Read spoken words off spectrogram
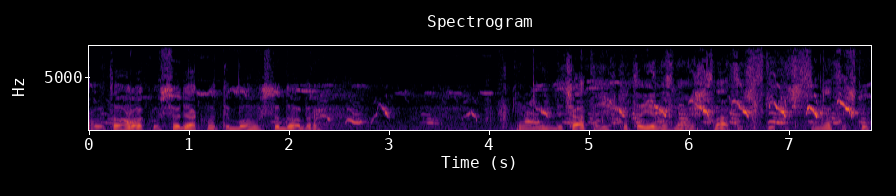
Але того року все, дякувати Богу, все добре. Такі індичата, їх тут є, не знаю, 16 чи скільки, чи 17 штук.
